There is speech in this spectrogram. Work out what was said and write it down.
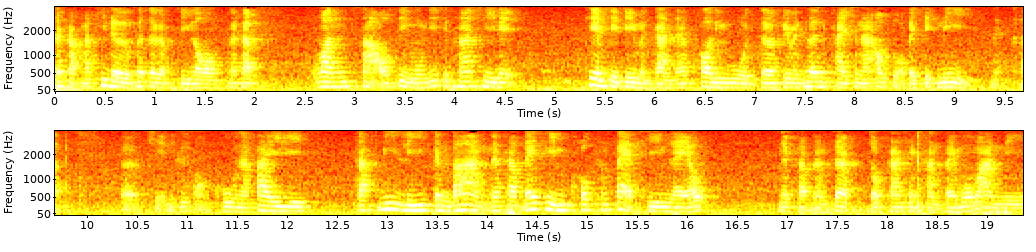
จะกลับมาที่เดิมเพื่อเจอกับจีลองนะครับ วันเสาร์4โมง25ทีเนี่ยที่ MCG เหมือนกันนะครับคอลลิงวูดเจอฟรีแมนเทิลใครชนะเอาตั๋วไปซิดนีย์นะครับโอเคนี่คือ 2 คู่นะ ไปรักบี้ลีกกันบ้างนะครับ ได้ทีมครบทั้ง 8 ทีมแล้วนะครับหลังจากจบการแข่งขันไปเมื่อวานนี้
